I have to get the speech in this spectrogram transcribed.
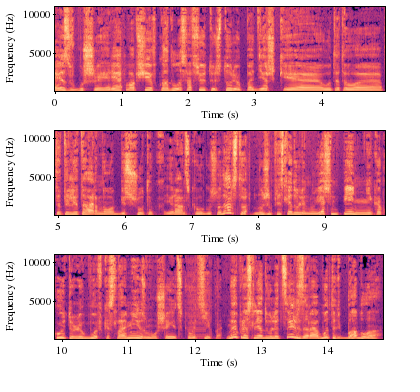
АЭС в Бушере вообще вкладывалась во всю эту историю поддержки вот этого тоталитарного, без шуток, иранского государства, мы же преследовали, ну, ясен пень, не какую-то любовь к исламизму шиитского типа. Мы преследовали цель заработать бабла.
